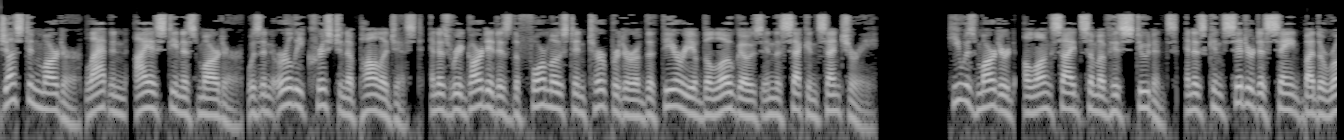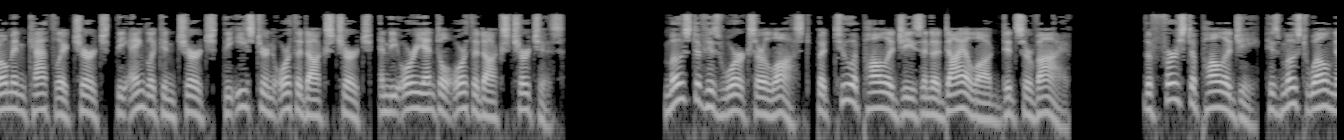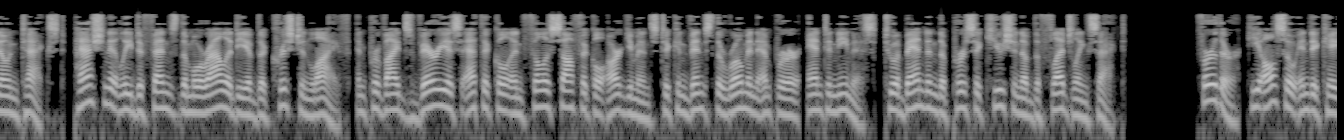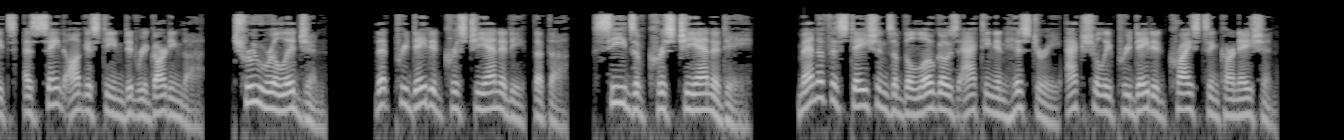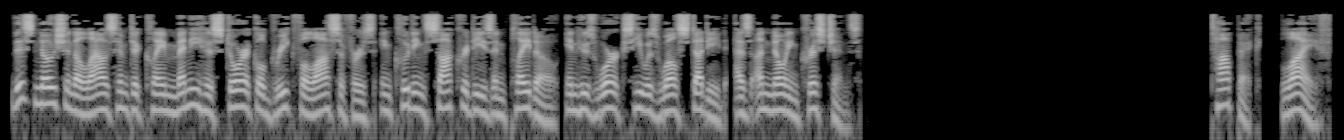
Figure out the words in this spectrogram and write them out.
Justin Martyr Latin, Iustinus Martyr was an early Christian apologist, and is regarded as the foremost interpreter of the theory of the Logos in the 2nd century. He was martyred, alongside some of his students, and is considered a saint by the Roman Catholic Church, the Anglican Church, the Eastern Orthodox Church, and the Oriental Orthodox Churches. Most of his works are lost, but two apologies and a dialogue did survive. The First Apology, his most well-known text, passionately defends the morality of the Christian life, and provides various ethical and philosophical arguments to convince the Roman Emperor, Antoninus, to abandon the persecution of the fledgling sect. Further, he also indicates, as St. Augustine did regarding the «true religion» that predated Christianity, that the «seeds of Christianity» manifestations of the Logos acting in history actually predated Christ's incarnation. This notion allows him to claim many historical Greek philosophers including Socrates and Plato, in whose works he was well studied, as unknowing Christians. Life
